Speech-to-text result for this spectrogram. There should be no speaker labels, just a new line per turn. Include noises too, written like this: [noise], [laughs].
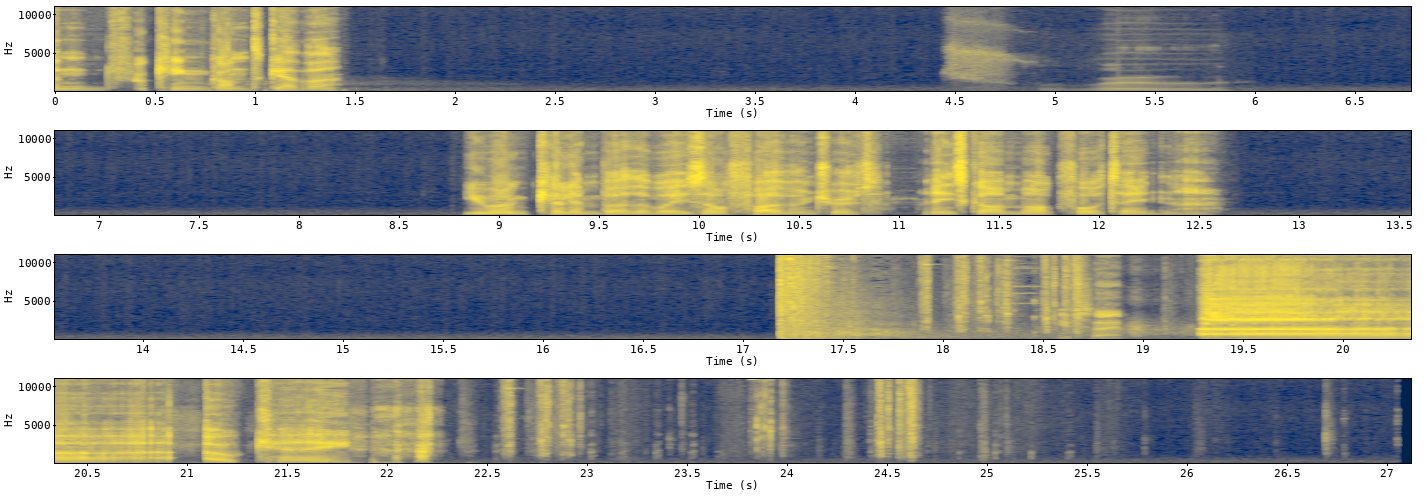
and fucking gone together.
True.
You won't kill him, by the way. He's on 500, and he's got a Mark 14 now.
You saying?
Uh, okay. [laughs]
